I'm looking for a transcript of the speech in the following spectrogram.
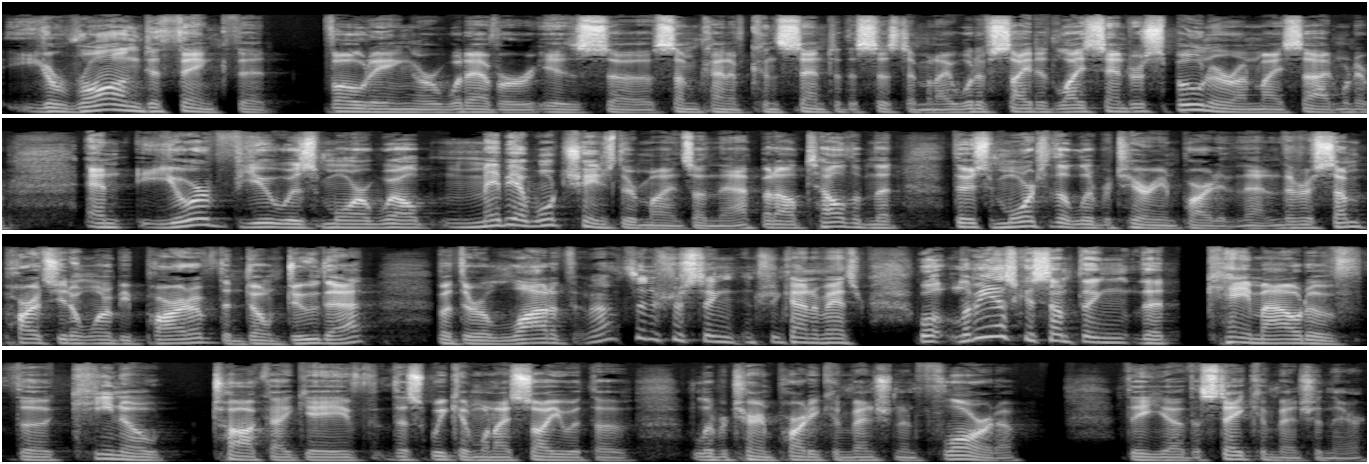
you're wrong to think that voting or whatever is uh, some kind of consent to the system. And I would have cited Lysander Spooner on my side, whatever. And your view is more, well, maybe I won't change their minds on that, but I'll tell them that there's more to the Libertarian Party than that. And there are some parts you don't want to be part of, then don't do that. But there are a lot of, well, it's an interesting, interesting kind of answer. Well, let me ask you something that came out of the keynote talk I gave this weekend when I saw you at the Libertarian Party convention in Florida, the uh, the state convention there.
